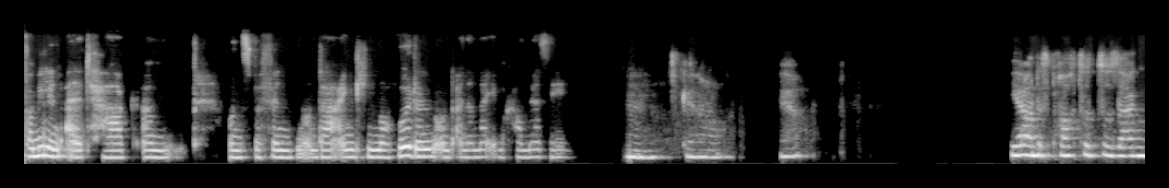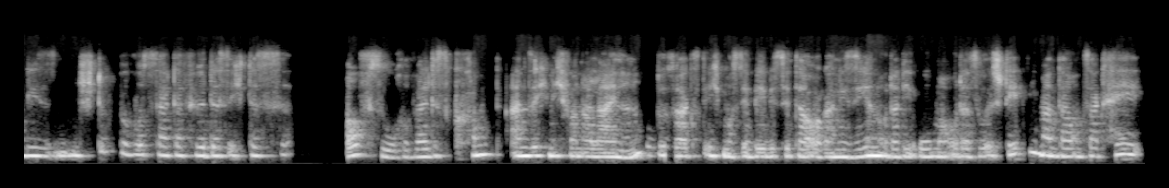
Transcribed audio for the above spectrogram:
Familienalltag ähm, uns befinden und da eigentlich nur noch rödeln und einander eben kaum mehr sehen. Mhm, genau, ja. Ja, und es braucht sozusagen diesen Stück Bewusstsein dafür, dass ich das aufsuche, weil das kommt an sich nicht von alleine. Ne? Du sagst, ich muss den Babysitter organisieren oder die Oma oder so. Es steht niemand da und sagt, hey,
